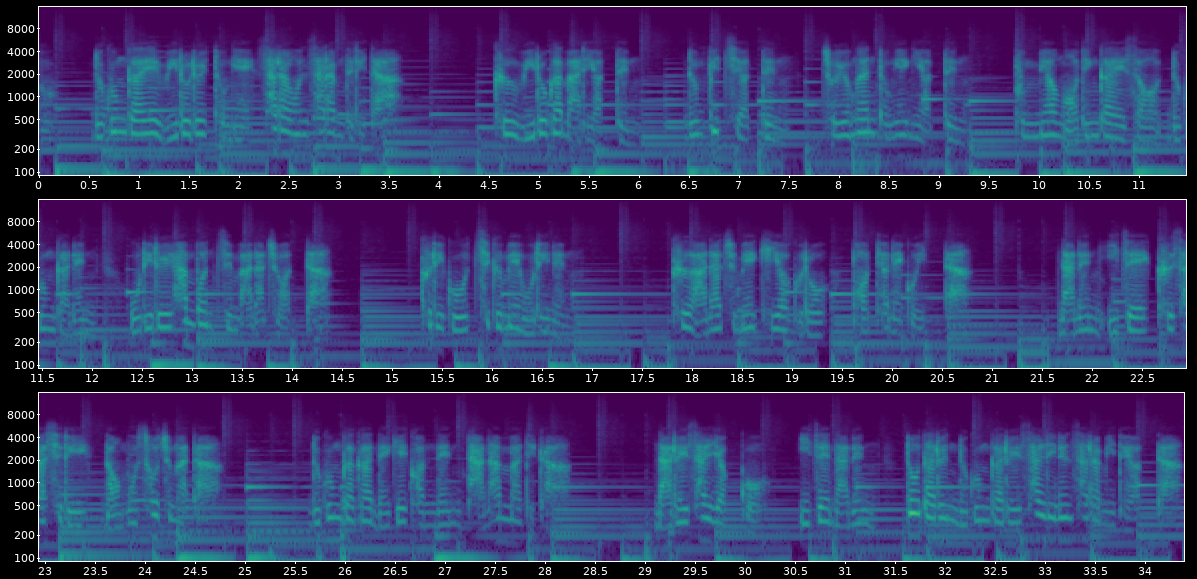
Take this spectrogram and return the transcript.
누군가의 위로를 통해 살아온 사람들이다. 그 위로가 말이었든 눈빛이었든 조용한 동행이었든 분명 어딘가에서 누군가는 우리를 한 번쯤 안아주었다. 그리고 지금의 우리는 그 안아줌의 기억으로 버텨내고 있다. 나는 이제 그 사실이 너무 소중하다. 누군가가 내게 건넨 단 한마디가 나를 살렸고 이제 나는 또 다른 누군가를 살리는 사람이 되었다.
